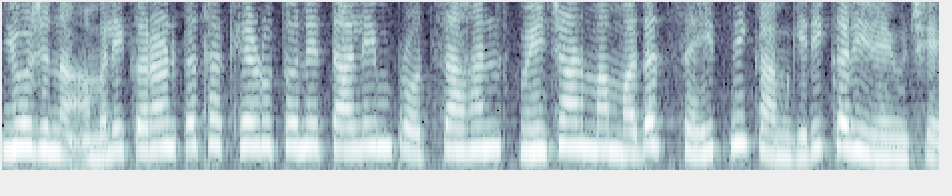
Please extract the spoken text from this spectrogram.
યોજના અમલીકરણ તથા ખેડૂતોને તાલીમ, પ્રોત્સાહન, વેચાણમાં મદદ સહિતની કામગીરી કરી રહ્યું છે.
